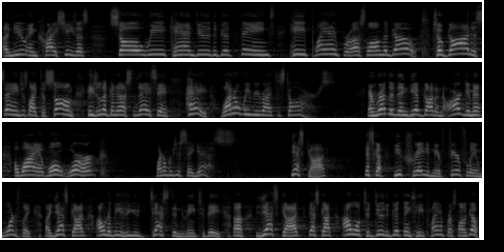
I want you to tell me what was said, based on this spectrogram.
anew in Christ Jesus so we can do the good things He planned for us long ago. So God is saying, just like the song, He's looking at us today saying, hey, why don't we rewrite the stars? And rather than give God an argument of why it won't work, why don't we just say yes? Yes, God. Yes, God, you created me fearfully and wonderfully. Uh, yes, God, I want to be who you destined me to be. Uh, yes, God, yes, God, I want to do the good things He planned for us long ago.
